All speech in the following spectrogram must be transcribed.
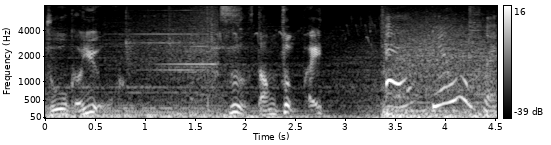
诸葛玉我自当奉陪。哎，别误会，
